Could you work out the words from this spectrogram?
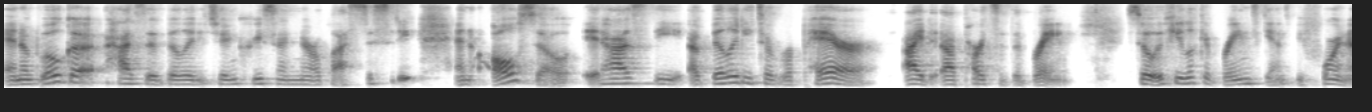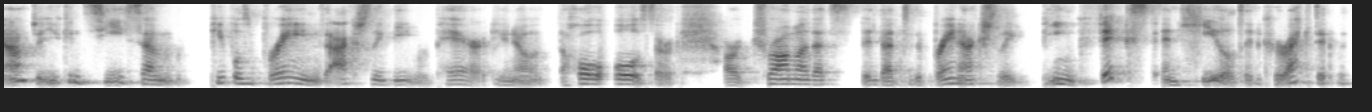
And Iboga has the ability to increase our neuroplasticity. And also it has the ability to repair uh, parts of the brain. So if you look at brain scans before and after, you can see some people's brains actually being repaired. You know, the holes or or trauma that's been done to the brain actually being fixed and healed and corrected with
